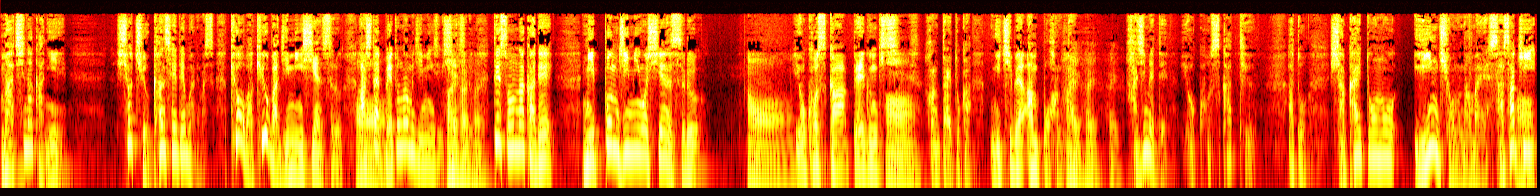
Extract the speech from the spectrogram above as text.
街中に、しょっちゅう完成デモあります。今日はキューバ人民支援する。明日はベトナム人民支援する。はいはいはい、で、その中で、日本人民を支援する。横須賀米軍基地反対とか、日米安保反対。はいはいはい、初めて横須賀っていう。あと、社会党の委員長の名前、佐々木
